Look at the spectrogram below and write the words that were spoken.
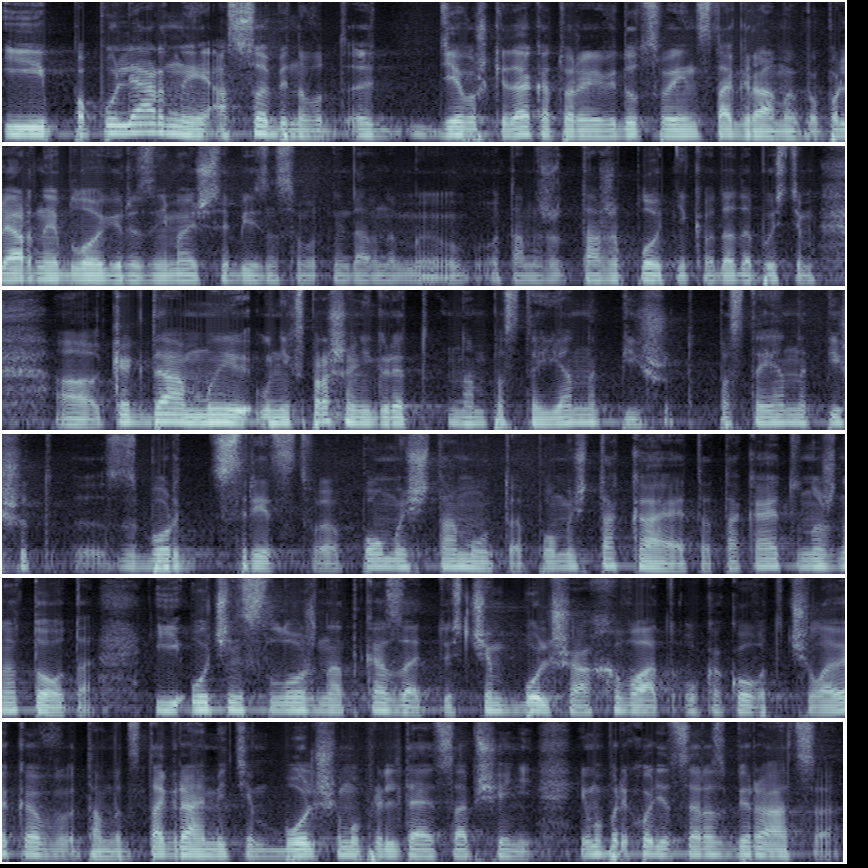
И популярные, особенно вот э, девушки, да, которые ведут свои инстаграмы, популярные блогеры, занимающиеся бизнесом, вот недавно мы, там же та же Плотникова, да, допустим, а, когда мы у них спрашиваем, они говорят, нам постоянно пишут, постоянно пишут э, сбор средства, помощь тому-то, помощь такая-то, такая-то нужна то-то. И очень сложно отказать. То есть чем больше охват у какого-то человека в, там, в Инстаграме, тем больше ему прилетает сообщений. Ему приходится разбираться,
